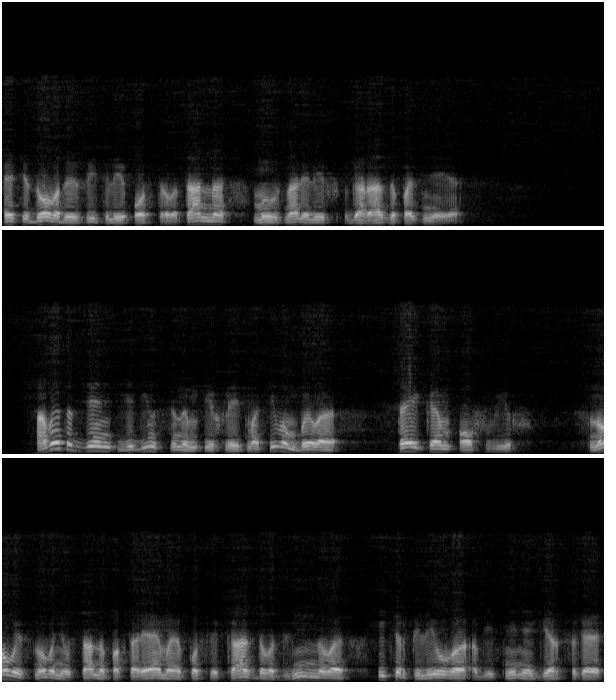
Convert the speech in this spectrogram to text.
Эти доводы жителей острова Танна мы узнали лишь гораздо позднее. А в этот день единственным их лейтмотивом было «Take them off wir», снова и снова неустанно повторяемое после каждого длинного и терпеливого объяснения герцога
